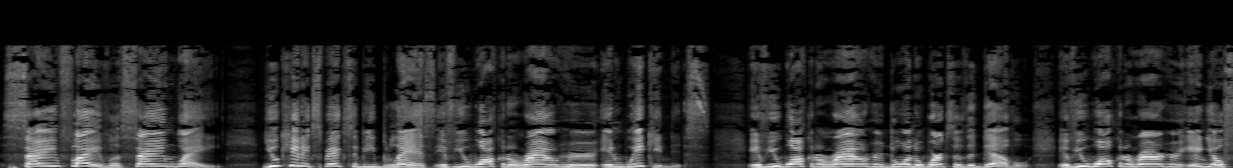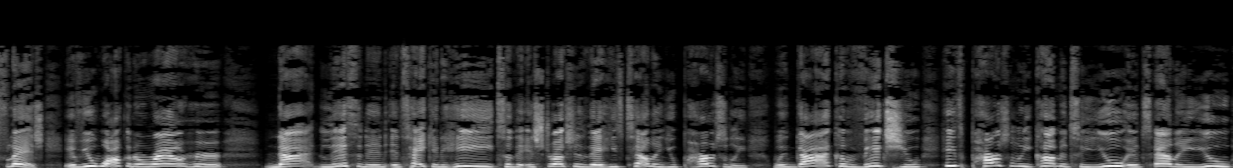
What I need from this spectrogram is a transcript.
Same flavor, same way. You can't expect to be blessed if you walking around here in wickedness. If you walking around here doing the works of the devil. If you walking around here in your flesh. If you walking around here not listening and taking heed to the instructions that he's telling you personally. When God convicts you, he's personally coming to you and telling you,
